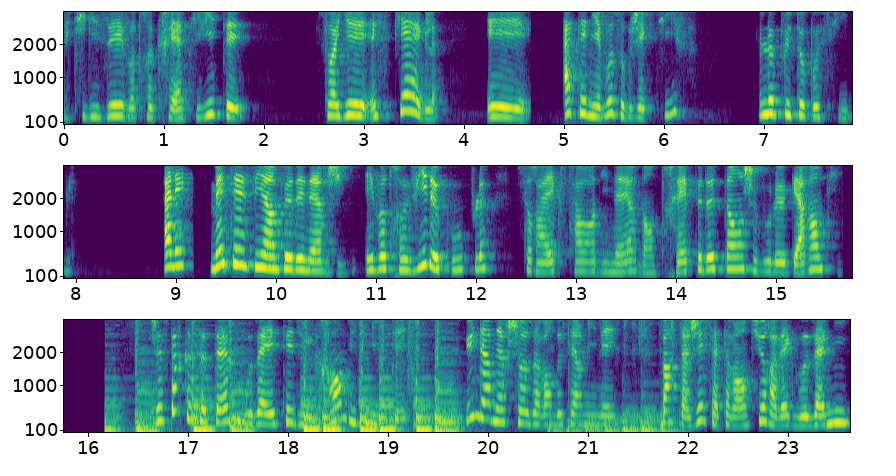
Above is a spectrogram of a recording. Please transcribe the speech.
utilisez votre créativité, soyez espiègle et atteignez vos objectifs le plus tôt possible. Allez, mettez-y un peu d'énergie et votre vie de couple sera extraordinaire dans très peu de temps, je vous le garantis. J'espère que ce thème vous a été d'une grande utilité. Une dernière chose avant de terminer. Partagez cette aventure avec vos amis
